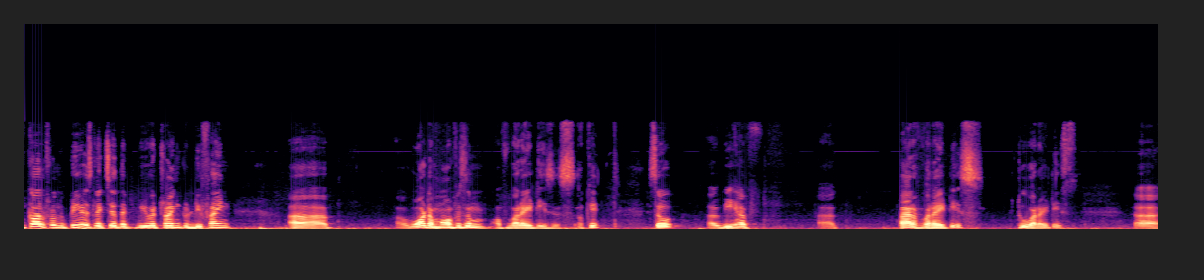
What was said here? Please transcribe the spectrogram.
Recall from the previous lecture that we were trying to define uh, what a morphism of varieties is okay? So uh, we have a pair of varieties two varieties. Uh,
